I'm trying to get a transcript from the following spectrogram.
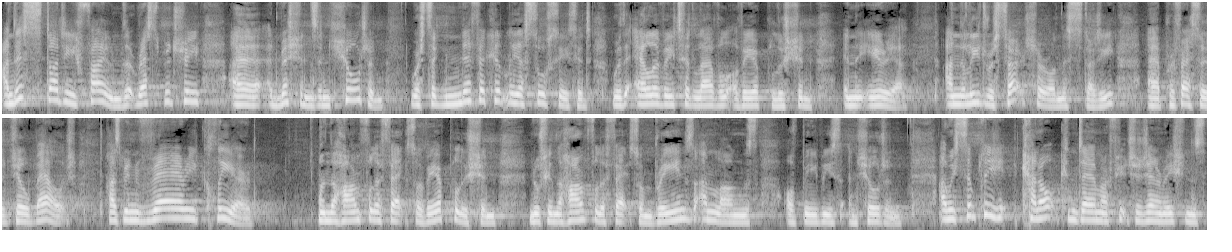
And this study found that respiratory uh, admissions in children were significantly associated with elevated level of air pollution in the area. And the lead researcher on this study, uh, Professor Jill Belch, has been very clear on the harmful effects of air pollution, noting the harmful effects on brains and lungs of babies and children. And we simply cannot condemn our future generations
